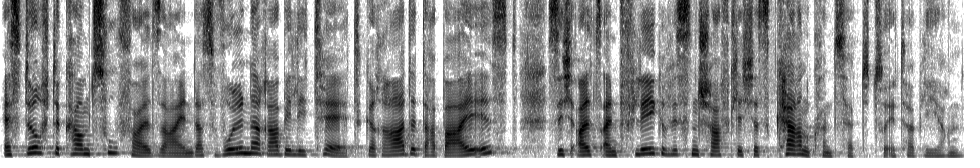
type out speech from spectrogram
Es dürfte kaum Zufall sein, dass Vulnerabilität gerade dabei ist, sich als ein pflegewissenschaftliches Kernkonzept zu etablieren.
